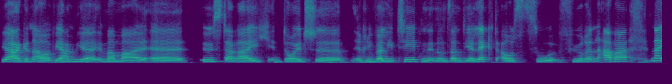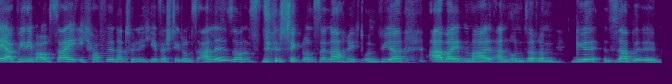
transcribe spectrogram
Ja, genau. Wir haben hier immer mal äh, österreich-deutsche Rivalitäten in unserem Dialekt auszuführen. Aber naja, wie dem auch sei, ich hoffe natürlich, ihr versteht uns alle, sonst schickt uns eine Nachricht und wir arbeiten mal an unserem Gesabbel.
